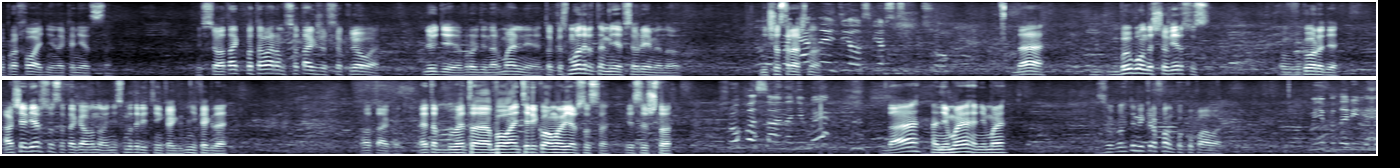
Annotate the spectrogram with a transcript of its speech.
попрохладнее наконец-то. И все, а так по товарам все так же, все клево. Люди вроде нормальные, только смотрят на меня все время, но ничего страшного. Понятное дело, с Версуса пришел. Да. Был бы он еще Версус в городе. А вообще Версус это говно, не смотрите никогда. Вот так вот. Это, это была антиреклама Версуса, если что. Шо, пасан, аниме? Да, аниме, аниме. За сколько ты микрофон покупала? Мне подарили.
